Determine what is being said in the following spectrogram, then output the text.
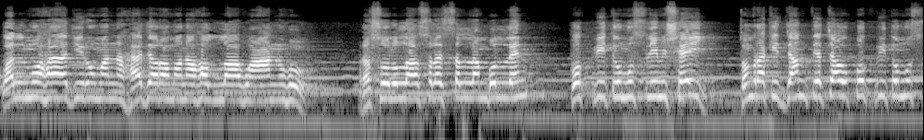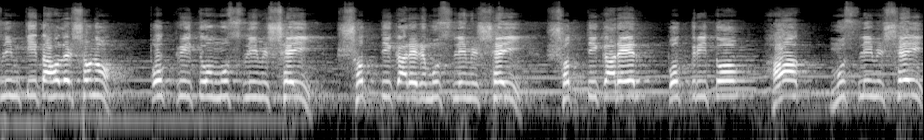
ওয়াল মুহাজিরু মান হাজারা মানাহাল্লাহু আনহু। রাসূলুল্লাহ সাল্লাল্লাহু আলাইহি সাল্লাম বললেন, প্রকৃত মুসলিম সেই, তোমরা কি জানতে চাও প্রকৃত মুসলিম কি? তাহলে শোনো, প্রকৃত মুসলিম সেই, সত্যিকারের মুসলিম সেই, সত্যিকারের প্রকৃত হক মুসলিম সেই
